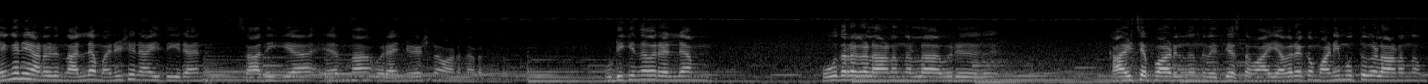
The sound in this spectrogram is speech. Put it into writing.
എങ്ങനെയാണ് ഒരു നല്ല മനുഷ്യനായി തീരാൻ സാധിക്കുക എന്ന ഒരു അന്വേഷണമാണ് നടത്തുന്നത്. കുടിക്കുന്നവരെല്ലാം കൂതറകളാണെന്നുള്ള ഒരു കാഴ്ചപ്പാടിൽ നിന്ന് വ്യത്യസ്തമായി അവരൊക്കെ മണിമുത്തുകളാണെന്നും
